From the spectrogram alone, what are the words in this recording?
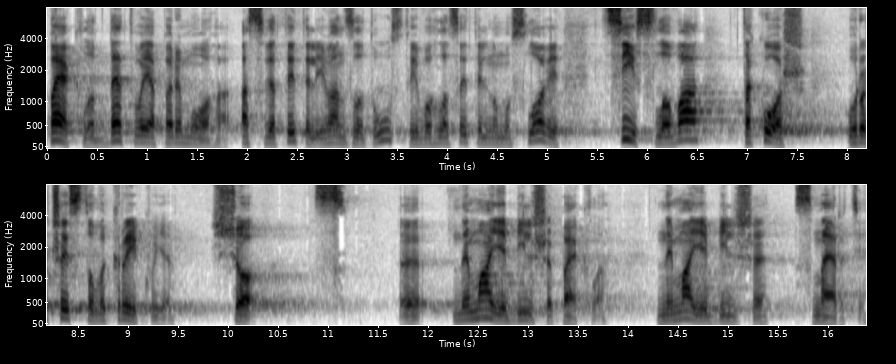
пекло, де твоя перемога. А святитель Іван Златоустий в огласительному слові ці слова також урочисто викрикує, що е, немає більше пекла, немає більше смерті,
